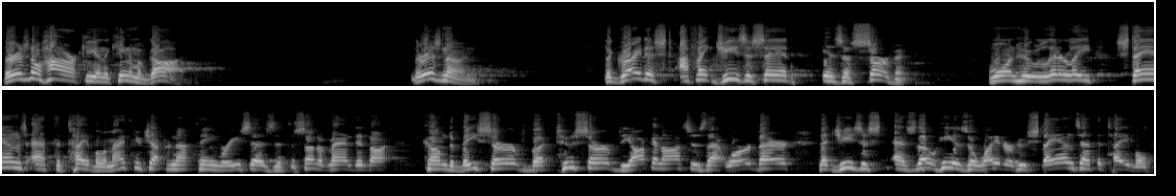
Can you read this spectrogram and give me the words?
There is no hierarchy in the kingdom of God. There is none. The greatest, I think Jesus said, is a servant. One who literally stands at the table. In Matthew chapter 19, where he says that the Son of Man did not come to be served, but to serve. Diakonos is that word there, that Jesus, as though he is a waiter who stands at the table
